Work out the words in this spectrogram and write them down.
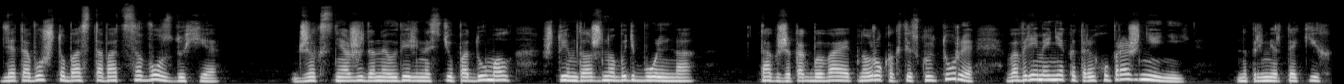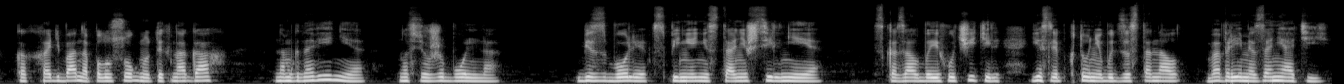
для того, чтобы оставаться в воздухе. Джек с неожиданной уверенностью подумал, что им должно быть больно. Так же, как бывает на уроках физкультуры во время некоторых упражнений, например, таких, как ходьба на полусогнутых ногах, на мгновение, но все же больно. Без боли в спине не станешь сильнее, сказал бы их учитель, если б кто-нибудь застонал во время занятий.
